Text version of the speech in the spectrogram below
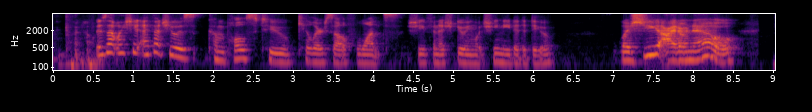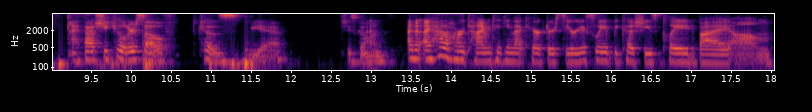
Is that why she? I thought she was compulsed to kill herself once she finished doing what she needed to do. Was she? I don't know. I thought she killed herself because, yeah, she's gone. I, I had a hard time taking that character seriously because she's played by um,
